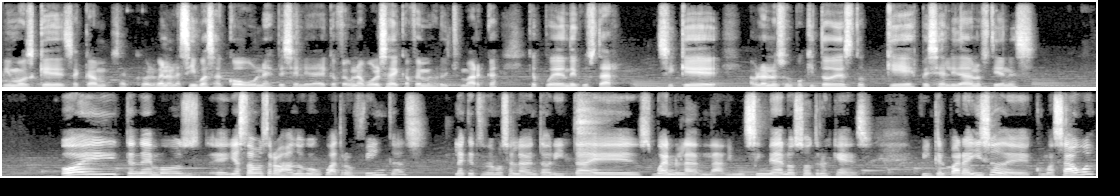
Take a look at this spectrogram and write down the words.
vimos que sacamos, sacó, bueno, la Sigua sacó una especialidad de café, una bolsa de café, mejor dicho, marca, que pueden degustar. Así que háblanos un poquito de esto. ¿Qué especialidad nos tienes? Hoy tenemos, eh, ya estamos trabajando con cuatro fincas. La que tenemos a la venta ahorita es, bueno, la, la insignia de nosotros que es Finca El Paraíso de Comasagua.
